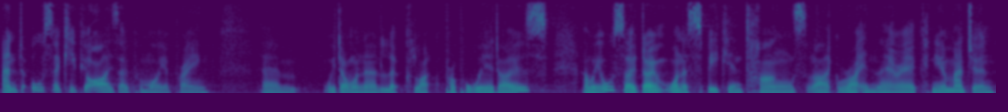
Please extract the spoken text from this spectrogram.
And also keep your eyes open while you're praying. Um, we don't want to look like proper weirdos. And we also don't want to speak in tongues like right in their ear. Can you imagine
